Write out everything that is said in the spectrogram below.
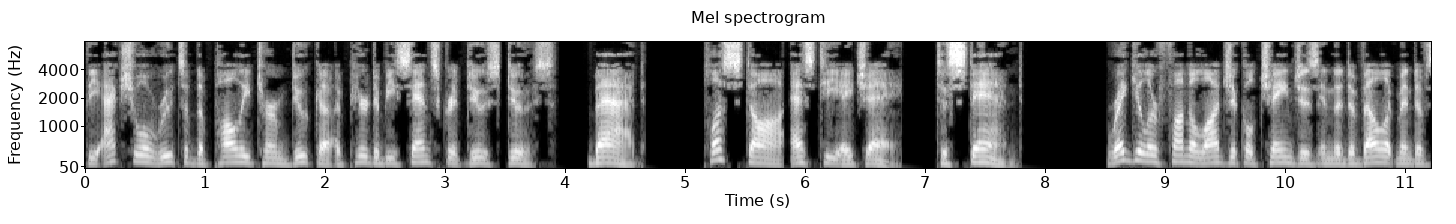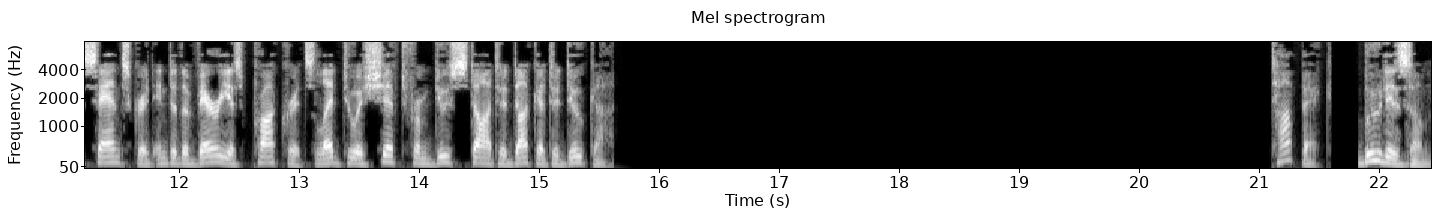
the actual roots of the Pali term dukkha appear to be Sanskrit dus, dus bad, plus sta stha, to stand. Regular phonological changes in the development of Sanskrit into the various Prakrits led to a shift from dus sta to dukkha to dukkha. Buddhism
